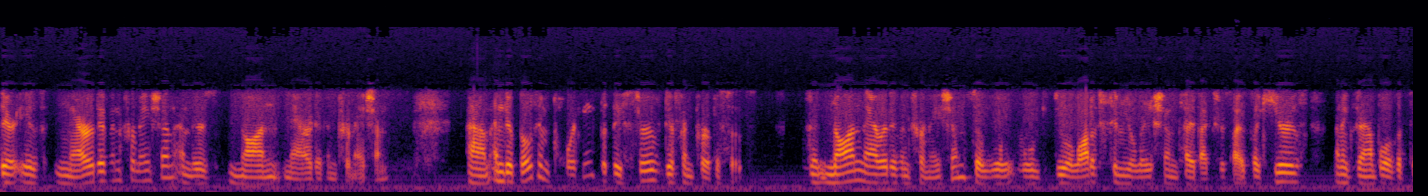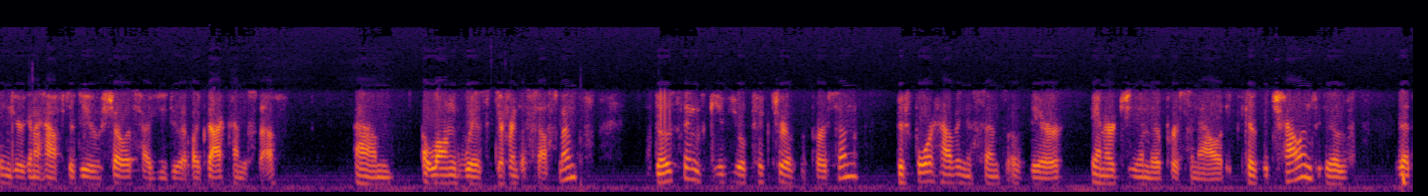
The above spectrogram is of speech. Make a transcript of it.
There is narrative information and there's non-narrative information, um, and they're both important, but they serve different purposes. The non-narrative information, so we'll, we'll do a lot of simulation type exercise. Like here's an example of a thing you're going to have to do. Show us how you do it, like that kind of stuff. Um, along with different assessments those things give you a picture of the person before having a sense of their energy and their personality. Because the challenge is that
